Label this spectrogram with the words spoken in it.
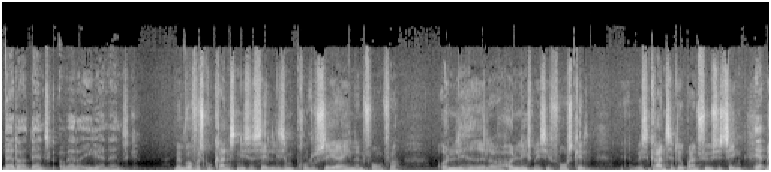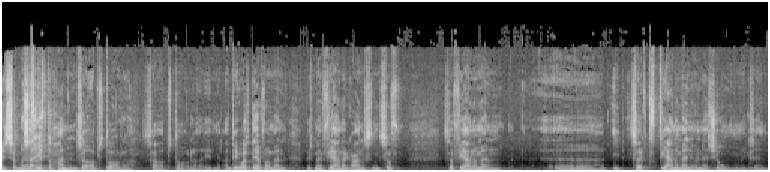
hvad der er dansk, og hvad der ikke er dansk. Men hvorfor skulle grænsen i sig selv ligesom producere en eller anden form for åndelighed eller holdningsmæssig forskel? Hvis en grænse, det er jo bare en fysisk ting. Ja, men som og så for... efterhånden, så opstår der, så opstår der en, og det er jo også derfor, man, hvis man fjerner grænsen, så, så fjerner man øh, så fjerner man jo nationen, ikke sandt?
